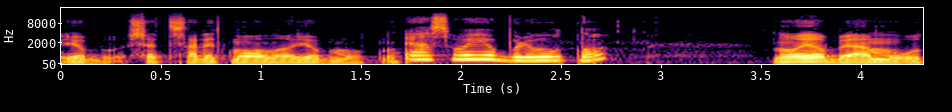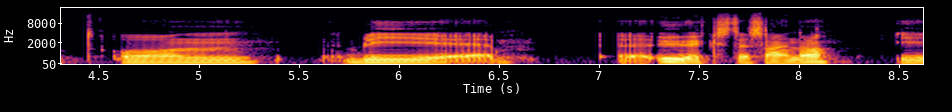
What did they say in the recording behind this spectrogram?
jobbe, sette seg litt mål og jobbe mot noe. Ja, Så hva jobber du mot nå? Nå jobber jeg mot å mm, bli eh, UX-designer i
